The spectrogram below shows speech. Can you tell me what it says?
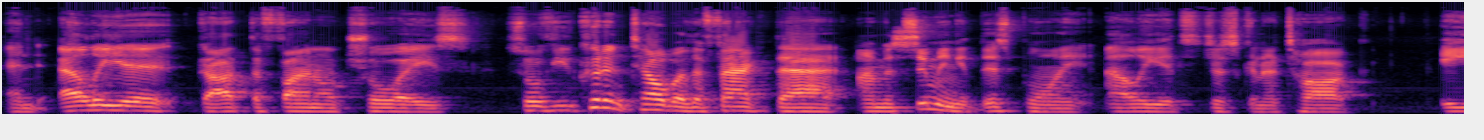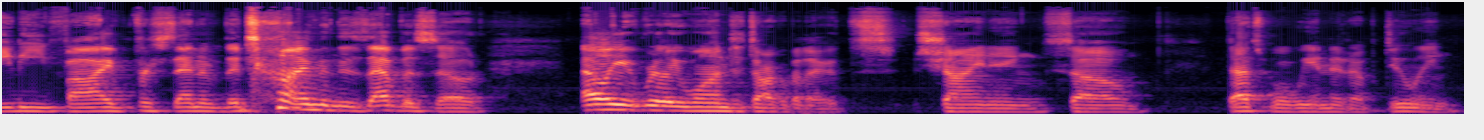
and Elliot got the final choice. So if you couldn't tell by the fact that I'm assuming at this point Elliot's just going to talk 85% of the time in this episode, Elliot really wanted to talk about its Shining, so that's what we ended up doing.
